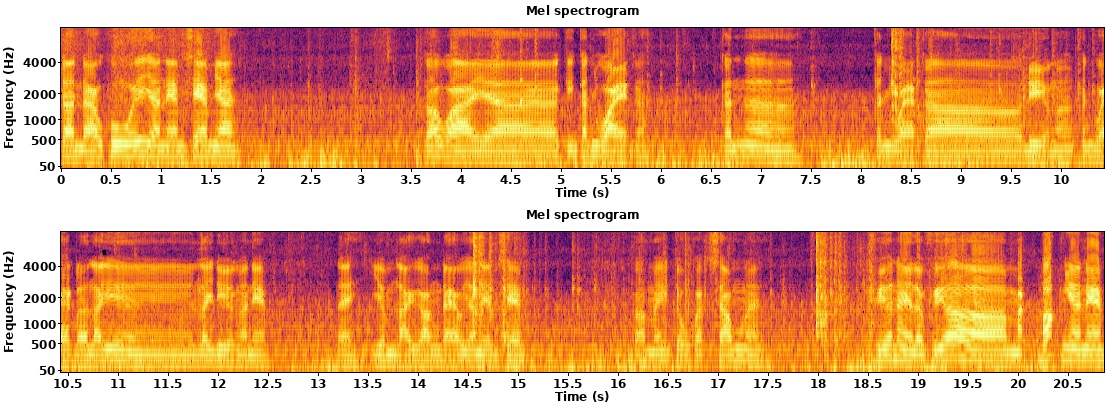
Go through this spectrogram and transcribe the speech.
trên đảo Phú Quý cho anh em xem nha có vài uh, à, cái cánh quạt á. Cánh uh, cánh quạt uh, điện uh, cánh quạt để lấy lấy điện anh em. Đây zoom lại gần đảo cho anh em xem. Có mấy trụ phát sóng nè. Phía này là phía uh, mặt bắc nha anh em.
